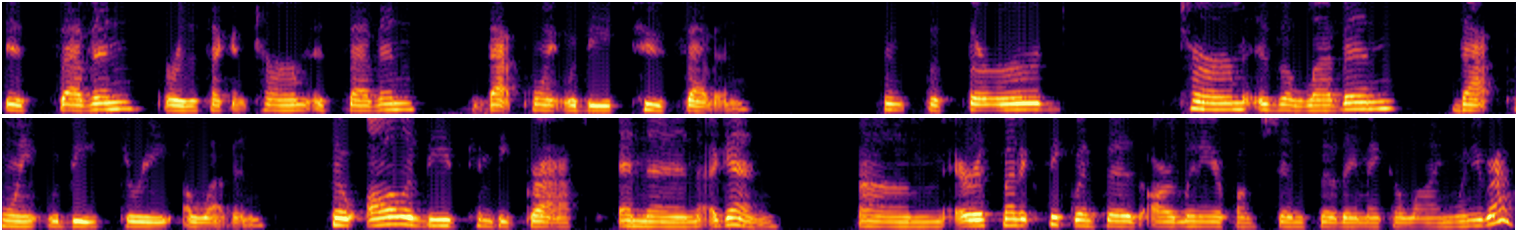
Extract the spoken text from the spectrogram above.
is 7, or the second term is 7, that point would be 2, 7. Since the third term is 11, that point would be 3, 11. So all of these can be graphed, and then again, um, arithmetic sequences are linear functions, so they make a line when you graph.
